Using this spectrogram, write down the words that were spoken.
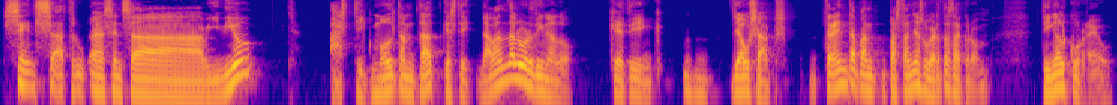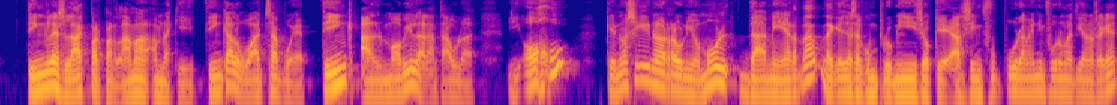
sense, eh, sense vídeo, estic molt temptat que estic davant de l'ordinador, que tinc, ja ho saps, 30 pestanyes obertes de Chrome, tinc el correu, tinc l'Slack per parlar amb, amb l'equip, tinc el WhatsApp web, tinc el mòbil a la taula. I, ojo, que no sigui una reunió molt de merda, d'aquelles de compromís o que és inf purament informativa, no sé què,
